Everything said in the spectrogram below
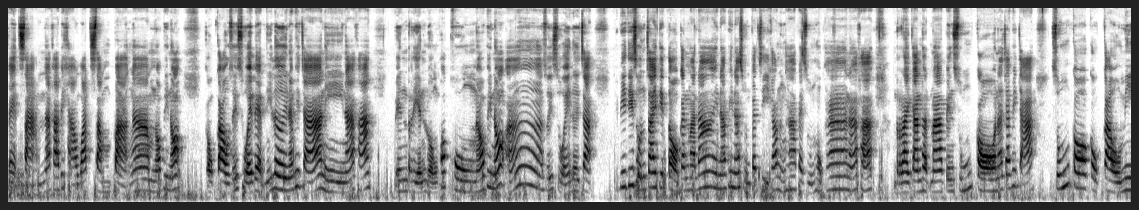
2483 นะคะ พี่ขาวัดซำป่างามเนาะพี่เนาะเก่าๆสวยๆแบบนี้เลยนะพี่จ๋านี่นะคะ เป็นเหรียญหลวงพ่อคงเนาะพี่เนาะอ่าสวยๆเลยจ้ะพี่ๆที่สนใจติดต่อกันมาได้นะพี่นะ 0849158065 นะคะ รายการถัดมาเป็นซุ้มกอนะจ๊ะพี่จ๋าซุ้มกอเก่าๆมี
